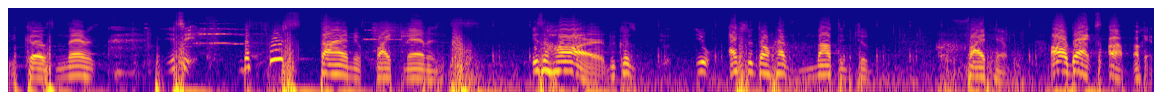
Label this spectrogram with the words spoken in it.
Because Nemesis you see the first time you fight Nemesis is hard because you actually don't have nothing to fight him. Oh Dex oh okay.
